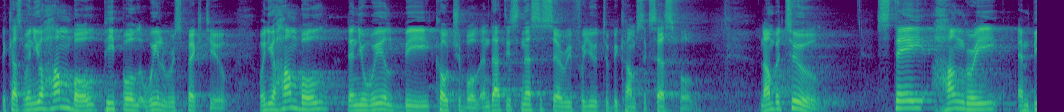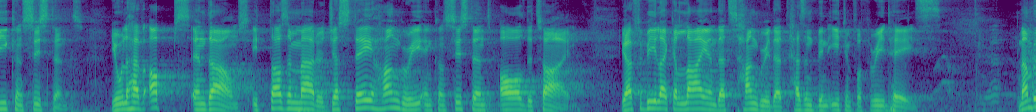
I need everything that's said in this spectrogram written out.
Because when you're humble, people will respect you. When you're humble, then you will be coachable, and that is necessary for you to become successful. Number two, stay hungry and be consistent. You will have ups and downs. It doesn't matter. Just stay hungry and consistent all the time. You have to be like a lion that's hungry that hasn't been eaten for three days. Number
